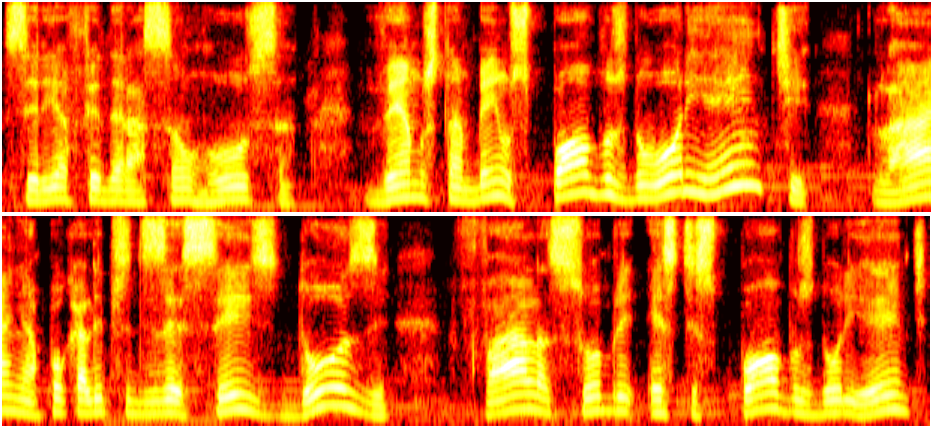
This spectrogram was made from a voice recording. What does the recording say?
seria a Federação Russa. Vemos também os povos do Oriente, lá em Apocalipse 16, 12, fala sobre estes povos do Oriente.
